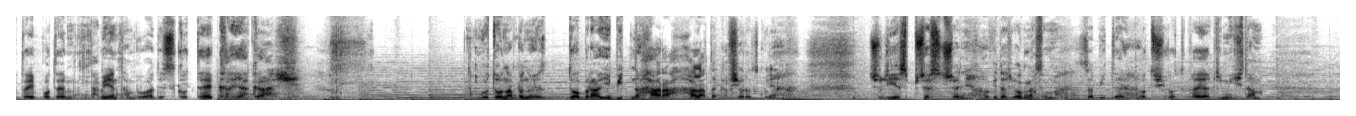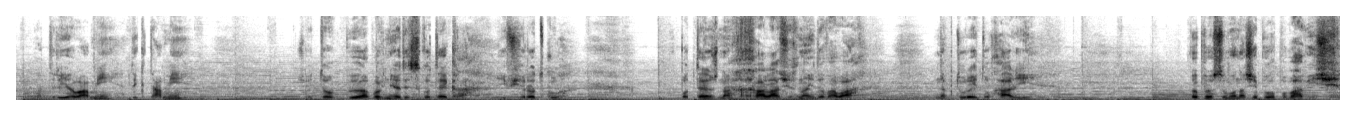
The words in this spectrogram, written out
Tutaj potem, pamiętam, była dyskoteka jakaś. Bo to na pewno jest dobra, jebitna hara. Hala taka w środku, nie? Czyli jest przestrzeń. O, widać, okna są zabite od środka jakimiś tam materiałami, dyktami. Czyli to była pewnie dyskoteka i w środku potężna hala się znajdowała, na której to hali po prostu można się było pobawić.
